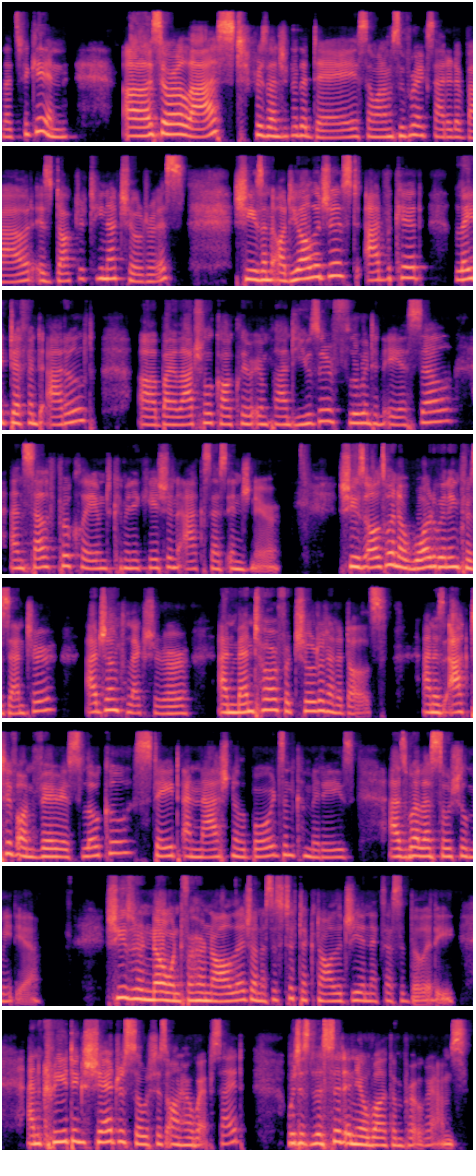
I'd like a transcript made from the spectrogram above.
let's begin. Uh, so our last presenter for the day, someone I'm super excited about, is Dr. Tina Childress. She's an audiologist, advocate, late deaf and adult, uh, bilateral cochlear implant user, fluent in ASL, and self-proclaimed communication access engineer. She is also an award-winning presenter, adjunct lecturer, and mentor for children and adults, and is active on various local, state, and national boards and committees, as well as social media. She's renowned for her knowledge on assistive technology and accessibility and creating shared resources on her website, which is listed in your welcome programs.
